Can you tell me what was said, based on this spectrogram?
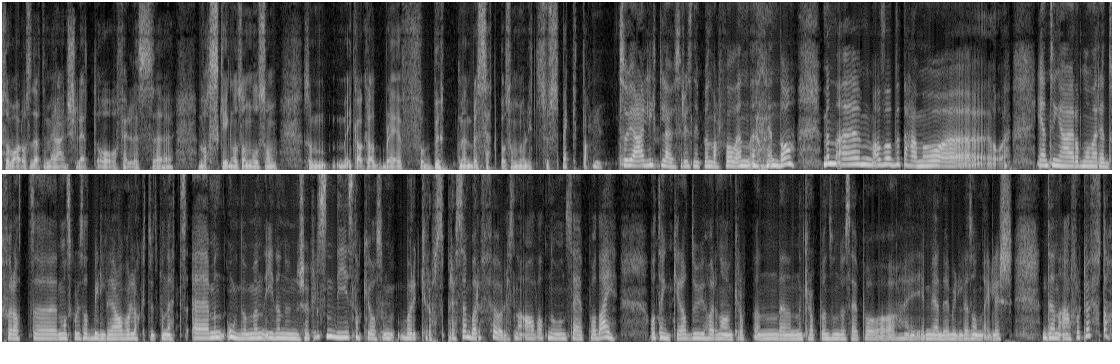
så var også dette med renslighet og, og felles uh, vasking og sånn noe som, som, ikke akkurat ble forbudt, men ble sett på som noe litt suspekt. da. Mm. Så vi er litt lausere i snippen i hvert fall enn en da. Men um, altså dette her med å Én uh, ting er at man er redd for at uh, man skulle tatt bilder av og lagt ut på nett, men ungdommen i den undersøkelsen de snakker jo også om bare kroppspresset, bare følelsen av at noen ser på deg og tenker at du har en annen kropp enn den kroppen som du ser på i mediebildet sånn ellers. Den den er for tøff, da.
